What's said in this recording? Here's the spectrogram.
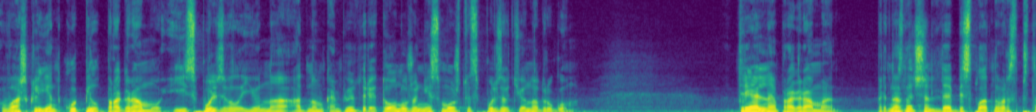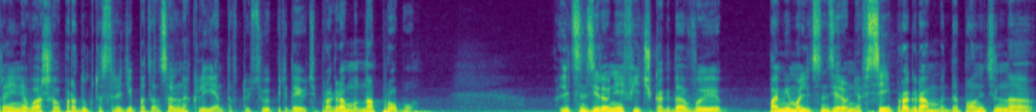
ваш клиент купил программу и использовал ее на одном компьютере, то он уже не сможет использовать ее на другом. Триальная программа предназначена для бесплатного распространения вашего продукта среди потенциальных клиентов. То есть вы передаете программу на пробу. Лицензирование фич, когда вы помимо лицензирования всей программы дополнительно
